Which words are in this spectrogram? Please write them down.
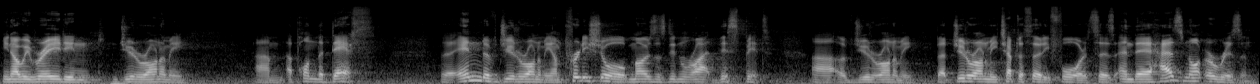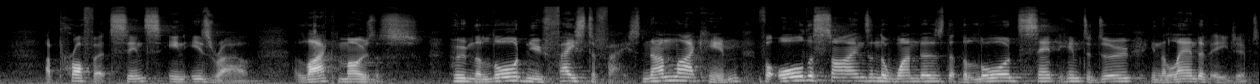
You know, we read in Deuteronomy um, upon the death the end of Deuteronomy. I'm pretty sure Moses didn't write this bit uh, of Deuteronomy, but Deuteronomy chapter 34, it says, And there has not arisen a prophet since in Israel like Moses, whom the Lord knew face to face, none like him, for all the signs and the wonders that the Lord sent him to do in the land of Egypt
